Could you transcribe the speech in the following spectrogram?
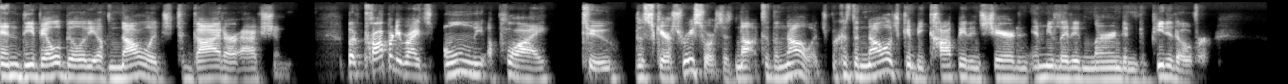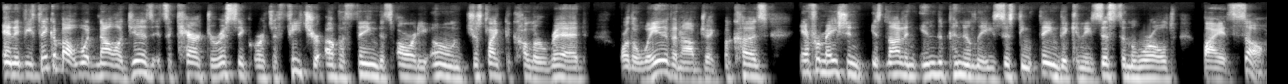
and the availability of knowledge to guide our action. But property rights only apply to the scarce resources, not to the knowledge, because the knowledge can be copied and shared and emulated and learned and competed over. And if you think about what knowledge is, it's a characteristic or it's a feature of a thing that's already owned, just like the color red or the weight of an object, because information is not an independently existing thing that can exist in the world by itself,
